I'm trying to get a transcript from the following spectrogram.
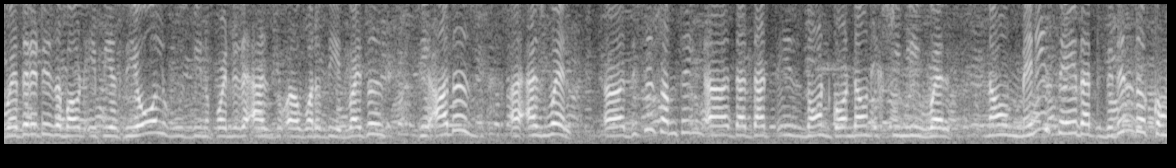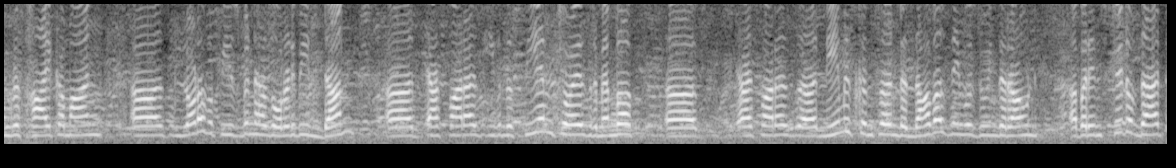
whether it is about APS Deol, who's been appointed as uh, one of the advisors, the others uh, as well. Uh, this is something uh, that that is not gone down extremely well. Now, many say that within the Congress High Command, uh, a lot of appeasement has already been done. Uh, as far as even the CM choice, remember, as far as name is concerned, Randhawa's name was doing the round. but instead of that,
